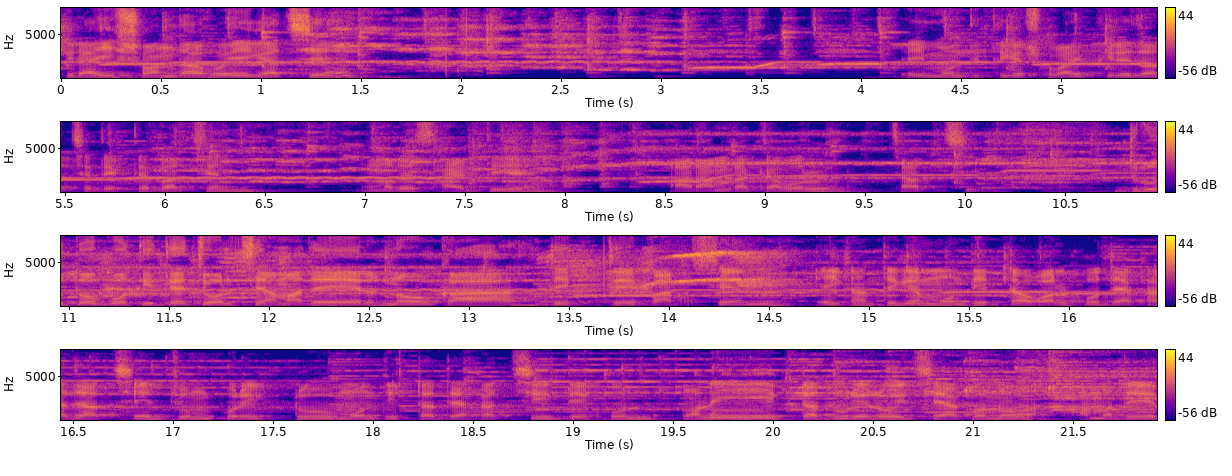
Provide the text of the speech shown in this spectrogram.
প্রায় সন্ধ্যা হয়ে গেছে। এই মন্দির থেকে সবাই ফিরে যাচ্ছে, দেখতে পাচ্ছেন আমাদের সাইড দিয়ে। আর আমরা কেবল যাচ্ছি। দ্রুত গতিতে চলছে আমাদের নৌকা, দেখতে পাচ্ছেন। এইখান থেকে মন্দিরটা অল্প দেখা যাচ্ছে। জুম করে একটু মন্দিরটা দেখাচ্ছি, দেখুন। অনেকটা দূরে রয়েছে এখনও আমাদের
